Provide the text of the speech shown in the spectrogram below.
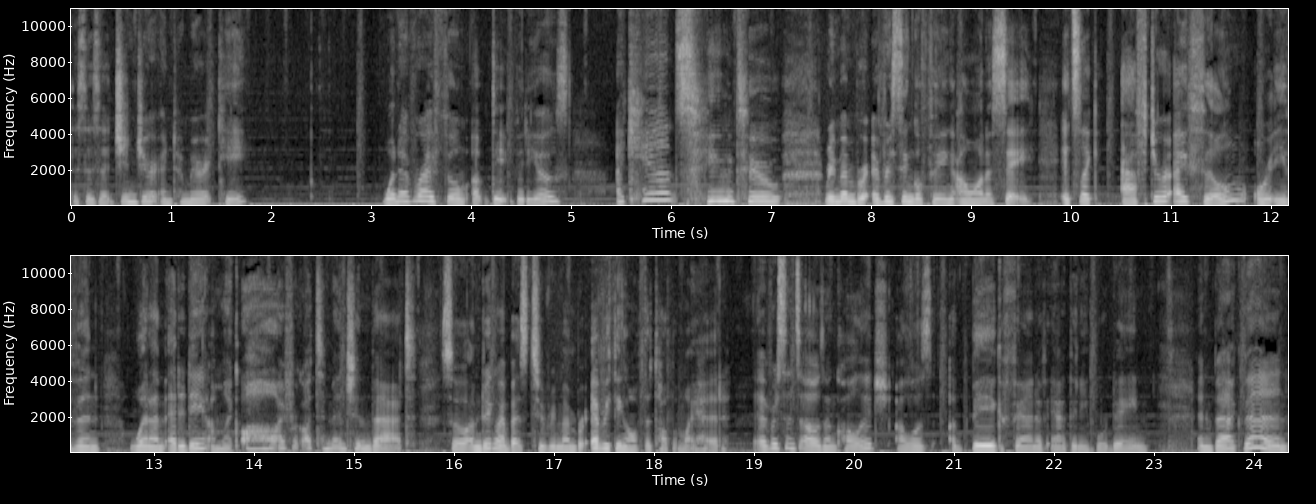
This is a ginger and turmeric tea. Whenever I film update videos, I can't seem to remember every single thing I want to say. It's like after I film or even when I'm editing, I'm like, oh, I forgot to mention that. So I'm doing my best to remember everything off the top of my head. Ever since I was in college, I was a big fan of Anthony Bourdain. And back then,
